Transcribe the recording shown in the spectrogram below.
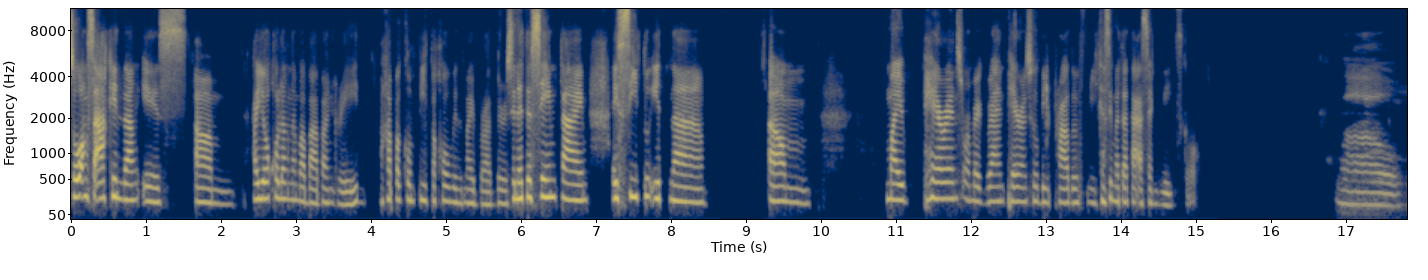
So ang sa akin lang is um, ayoko lang na mababang grade. Makapag-compete ako with my brothers. And at the same time, I see to it na um, my parents or my grandparents will be proud of me kasi matataas ang grades ko. Wow.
